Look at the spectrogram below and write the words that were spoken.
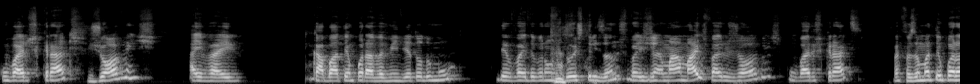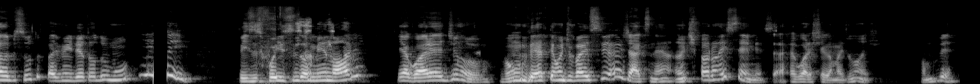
com vários craques jovens, aí vai acabar a temporada, vai vender todo mundo, vai demorar uns dois, três anos, vai chamar mais vários jovens com vários craques, vai fazer uma temporada absurda, vai vender todo mundo, e é isso aí. Fez isso, foi isso em 2009, e agora é de novo. Vamos ver até onde vai esse Ajax, né? Antes parou na semi. Será que agora chega mais longe? Vamos ver.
